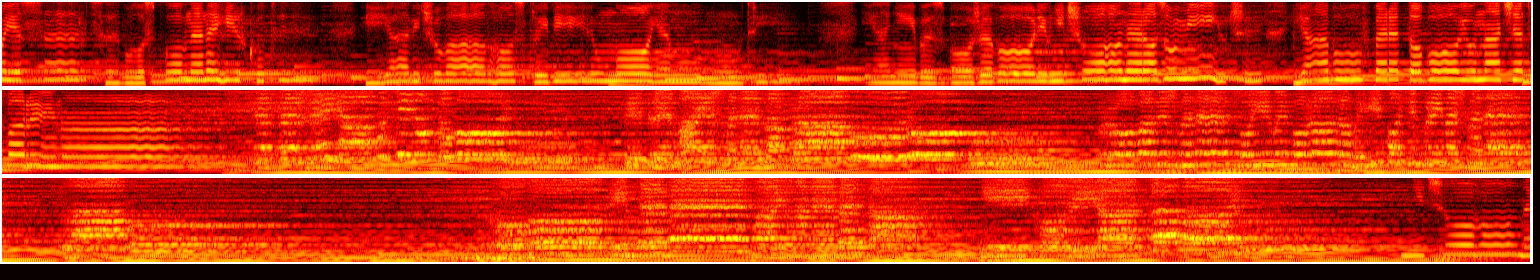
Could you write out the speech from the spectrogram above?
моє серце було сповнене гіркоти, і я відчував гострий біль у моєму нутрі. Я ніби з Божеволів нічого не розуміючи, я був перед тобою, наче тварина.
